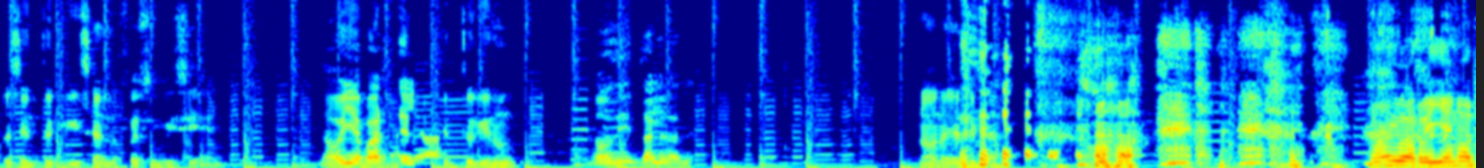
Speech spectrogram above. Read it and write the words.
Lo siento que quizás no fue suficiente. No, y aparte la. Siento que nunca. No, di- dale, dale. No, no iba a decir nada. no iba a rellenar.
